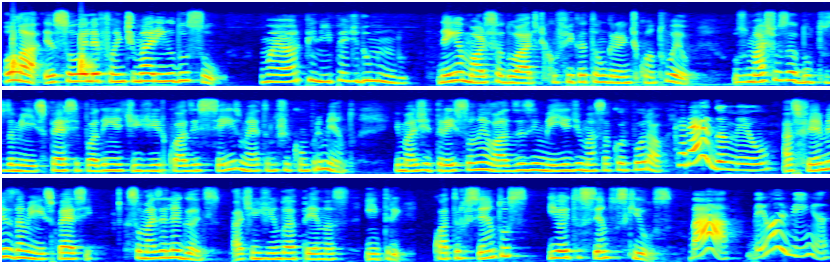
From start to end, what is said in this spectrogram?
Olá, eu sou o elefante marinho do sul, o maior pinípede do mundo. Nem a morsa do Ártico fica tão grande quanto eu. Os machos adultos da minha espécie podem atingir quase 6 metros de comprimento e mais de 3 toneladas e meia de massa corporal. Credo, meu! As fêmeas da minha espécie são mais elegantes, atingindo apenas entre 400 e 800 quilos. Bah, bem levinhas.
